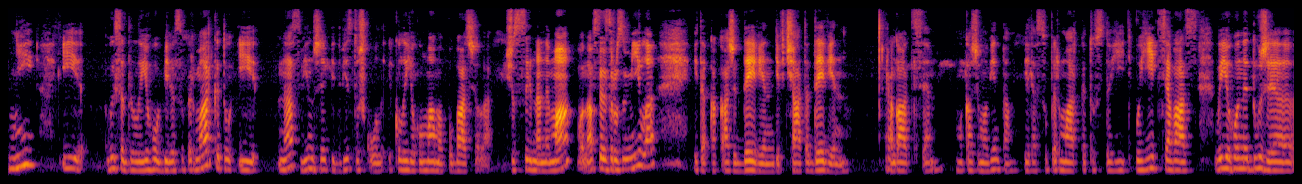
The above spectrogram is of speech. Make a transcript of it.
Ні. І висадили його біля супермаркету, і нас він вже підвіз до школи. І коли його мама побачила, що сина нема, вона все зрозуміла і така каже: Де він, дівчата, де він? Рагаце. Ми кажемо, він там біля супермаркету стоїть, боїться вас, ви його не дуже е,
